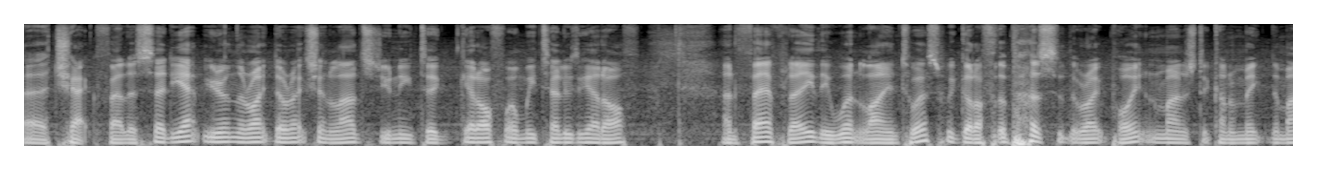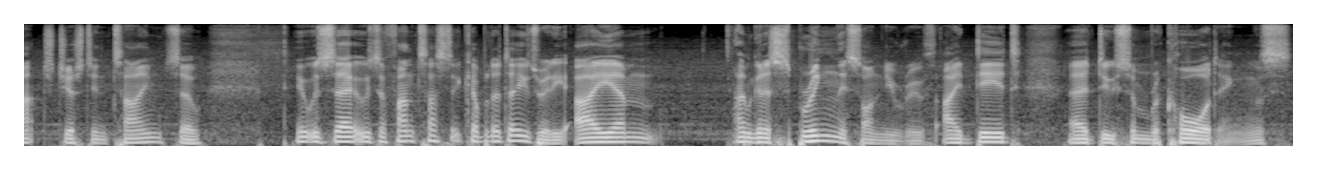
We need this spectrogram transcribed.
uh, Czech fellas said, "Yep, you're in the right direction, lads. You need to get off when we tell you to get off." And fair play, they weren't lying to us. We got off the bus at the right point and managed to kind of make the match just in time. So it was uh, it was a fantastic couple of days, really. I um. I'm going to spring this on you, Ruth. I did uh, do some recordings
